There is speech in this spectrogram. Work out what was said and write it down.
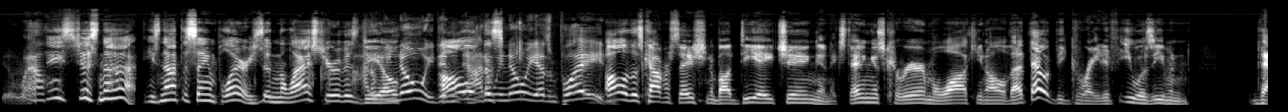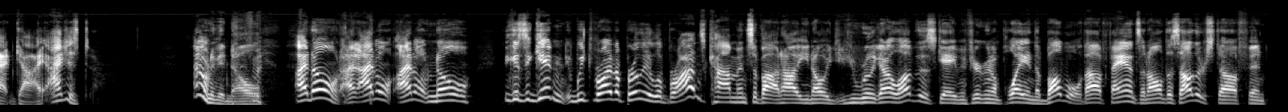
Well, he's just not. He's not the same player. He's in the last year of his how deal. Do we know he didn't. How this, do we know he hasn't played? All of this conversation about DHing and extending his career in Milwaukee and all of that. That would be great if he was even that guy. I just, I don't even know. I don't. I, I don't. I don't know because again, we brought up earlier LeBron's comments about how, you know, you really got to love this game if you're going to play in the bubble without fans and all this other stuff. And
